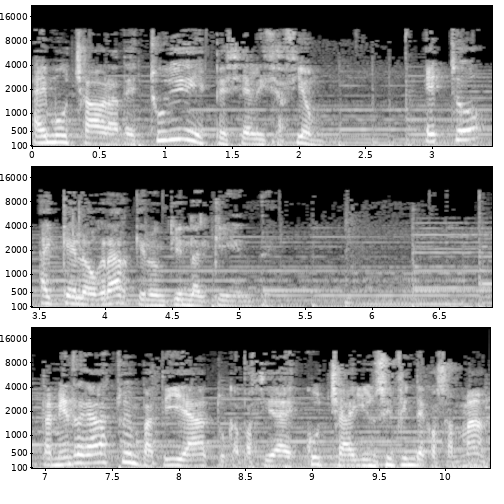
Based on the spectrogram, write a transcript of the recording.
hay muchas horas de estudio y especialización. Esto hay que lograr que lo entienda el cliente. También regalas tu empatía, tu capacidad de escucha y un sinfín de cosas más.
